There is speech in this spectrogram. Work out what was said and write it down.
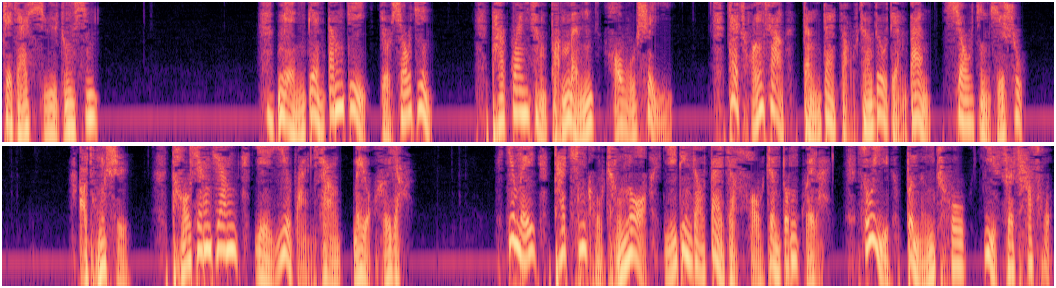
这家洗浴中心。缅甸当地有宵禁，他关上房门，毫无睡意，在床上等待早上六点半宵禁结束。而同时，陶江江也一晚上没有合眼儿，因为他亲口承诺一定要带着郝振东回来，所以不能出一丝差错。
